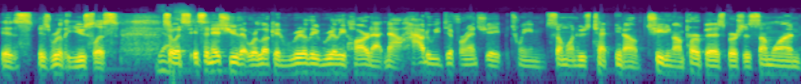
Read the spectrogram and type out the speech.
is is really useless. Yes. So it's it's an issue that we're looking really really hard at now. How do we differentiate between someone who's te- you know cheating on purpose versus someone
